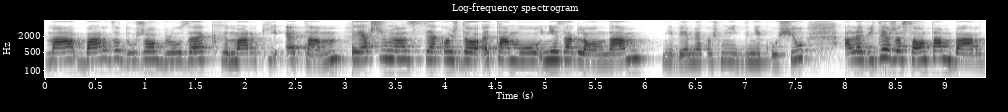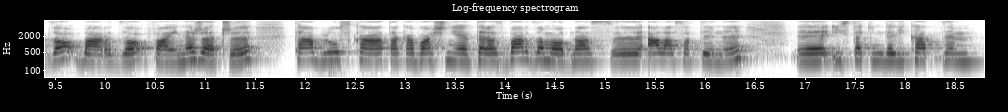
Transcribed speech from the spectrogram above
ma bardzo dużo bluzek marki Etam. Ja szczerze mówiąc jakoś do Etamu nie zaglądam, nie wiem, jakoś mnie nigdy nie kusił, ale widzę, że są tam bardzo, bardzo fajne rzeczy. Ta bluzka taka właśnie teraz bardzo modna z y, ala satyny y, i z takim delikatnym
